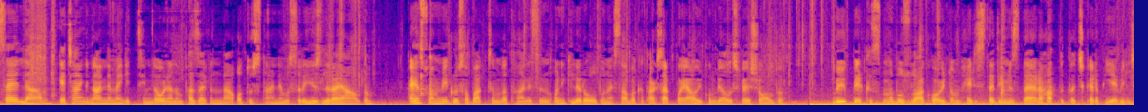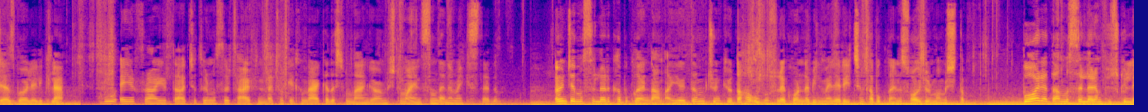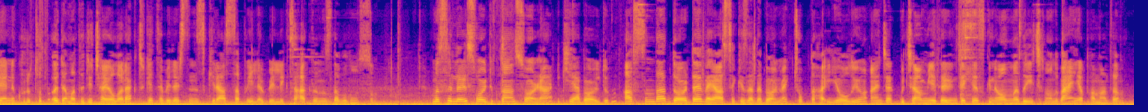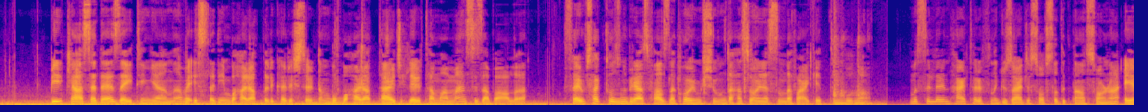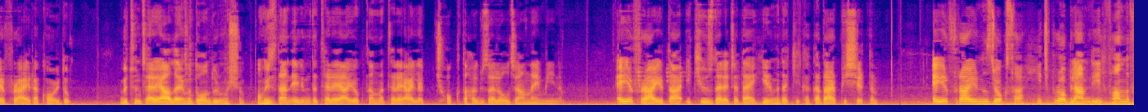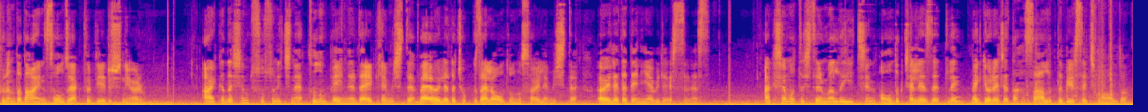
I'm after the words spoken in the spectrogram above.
Selam. Geçen gün anneme gittiğimde oranın pazarında 30 tane mısırı 100 liraya aldım. En son Migros'a baktığımda tanesinin 12 lira olduğunu hesaba katarsak bayağı uygun bir alışveriş oldu. Büyük bir kısmını buzluğa koydum. Her istediğimizde rahatlıkla çıkarıp yiyebileceğiz böylelikle. Bu air fryer'da çıtır mısır tarifini de çok yakın bir arkadaşımdan görmüştüm. Aynısını denemek istedim. Önce mısırları kabuklarından ayırdım çünkü daha uzun süre korunabilmeleri için kabuklarını soydurmamıştım. Bu arada mısırların püsküllerini kurutup ödem atıcı çay olarak tüketebilirsiniz kiraz sapıyla birlikte aklınızda bulunsun. Mısırları soyduktan sonra ikiye böldüm. Aslında dörde veya sekize de bölmek çok daha iyi oluyor. Ancak bıçağım yeterince keskin olmadığı için onu ben yapamadım. Bir kasede zeytinyağını ve istediğim baharatları karıştırdım. Bu baharat tercihleri tamamen size bağlı. Sarımsak tozunu biraz fazla koymuşum. Daha sonrasında fark ettim bunu. Mısırların her tarafını güzelce sosladıktan sonra air fryer'a koydum. Bütün tereyağlarımı dondurmuşum. O yüzden elimde tereyağı yoktu ama tereyağıyla çok daha güzel olacağına eminim. Air fryer'da 200 derecede 20 dakika kadar pişirdim. Air fryer'ınız yoksa hiç problem değil. Fanlı fırında da aynısı olacaktır diye düşünüyorum. Arkadaşım sosun içine tulum peyniri de eklemişti ve öyle de çok güzel olduğunu söylemişti. Öyle de deneyebilirsiniz. Akşam atıştırmalığı için oldukça lezzetli ve görece daha sağlıklı bir seçim oldu.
